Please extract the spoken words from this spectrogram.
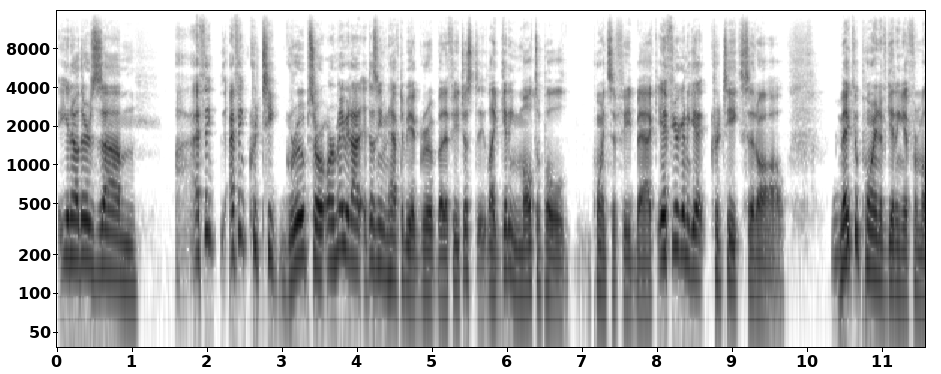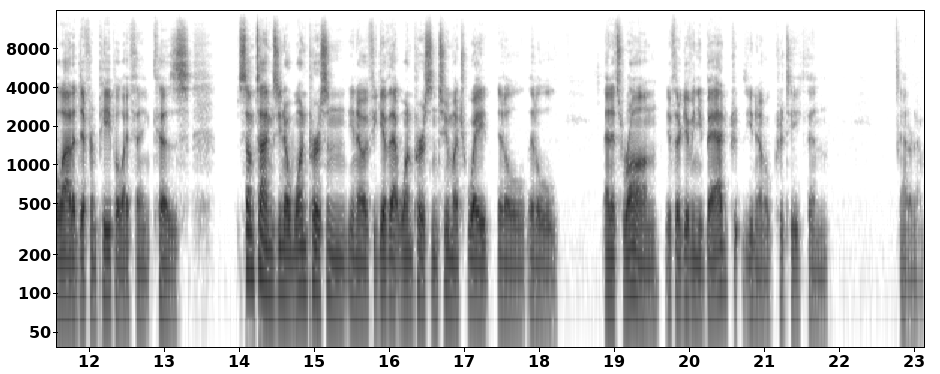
you know there's um i think i think critique groups or or maybe not it doesn't even have to be a group but if you just like getting multiple points of feedback if you're going to get critiques at all Mhm. make a point of getting it from a lot of different people i think because sometimes you know one person you know if you give that one person too much weight it'll it'll and it's wrong if they're giving you bad you know critique then i don't know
